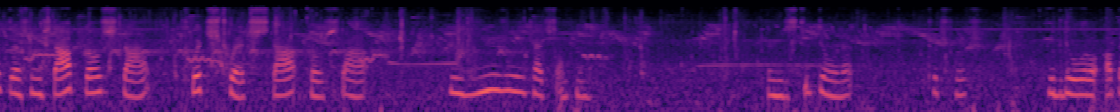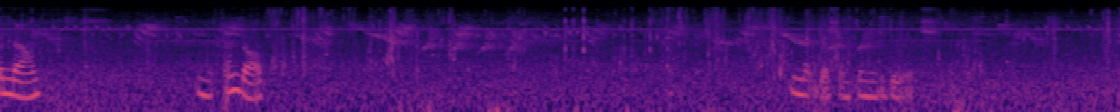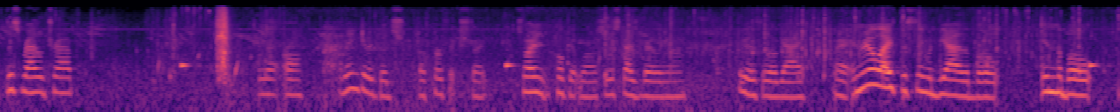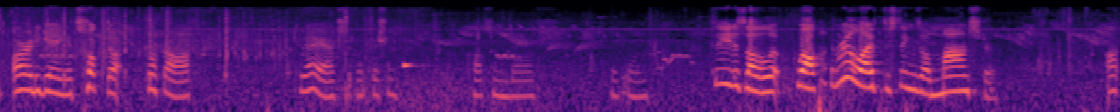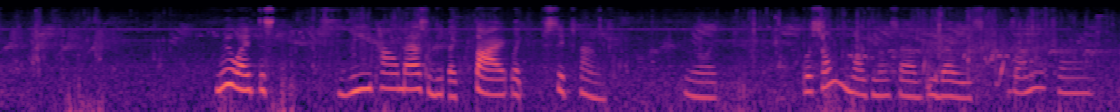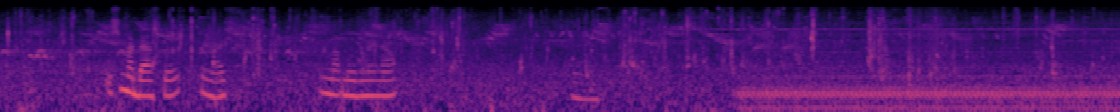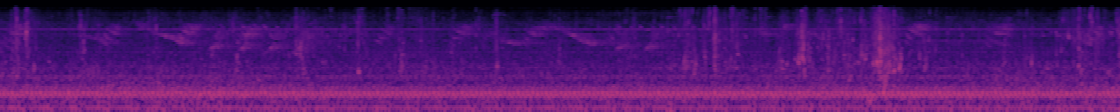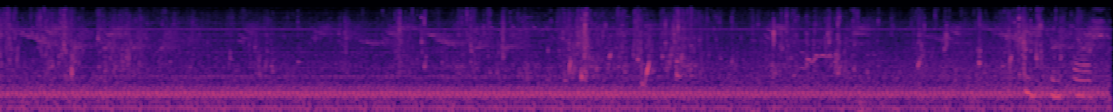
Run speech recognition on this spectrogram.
Out this. You stop, go, stop. Twitch, twitch, stop, go, stop. You usually catch something. And just keep doing it. Twitch, twitch. Maybe do a little up and down. And end up. You might get something do this. This rattle trap yeah, uh, I didn't get a good, a perfect strike. So I didn't hook it well, so this guy's barely on. Look at this little guy. Alright, in real life, this thing would be out of the boat. In the boat. Already getting its hooked up, hooked off. Today I actually went fishing. Caught some bass. One. See, just a little, well, in real life, this thing's a monster. Uh, in real life, this three pound bass would be like five, like six pounds. You know, like, but some largemouths have bellies. So I'm gonna try. This is my bass boat. Pretty nice. I'm not moving right now. It's gonna cost.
